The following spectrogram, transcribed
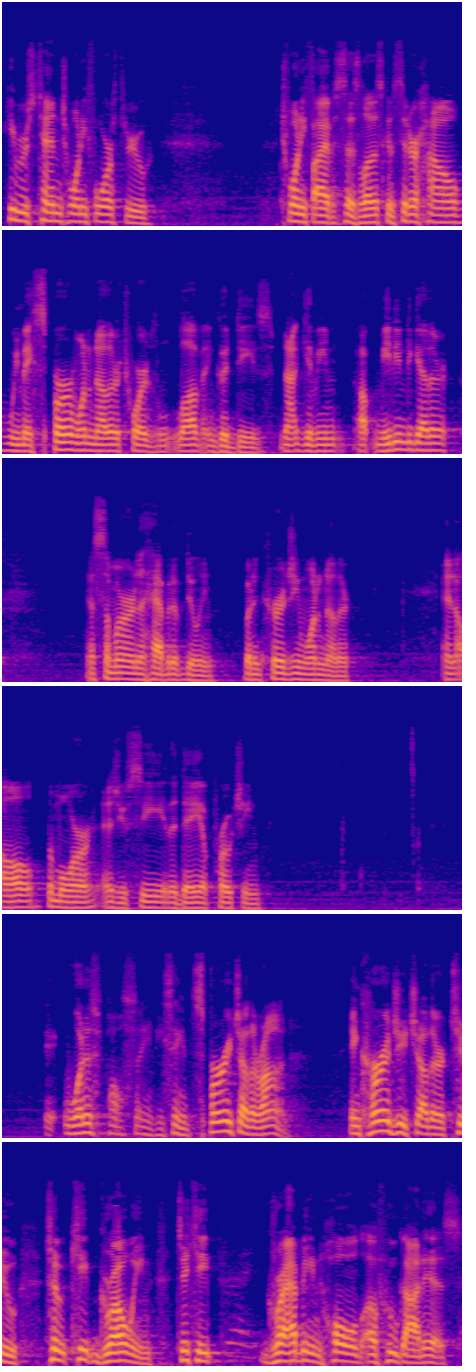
Hebrews 10 24 through 25, it says, Let us consider how we may spur one another towards love and good deeds, not giving up meeting together, as some are in the habit of doing, but encouraging one another, and all the more as you see the day approaching. What is Paul saying? He's saying, spur each other on, encourage each other to, to keep growing, to keep grabbing hold of who God is.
